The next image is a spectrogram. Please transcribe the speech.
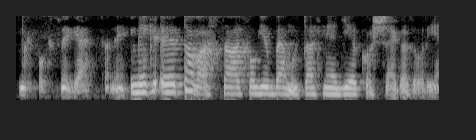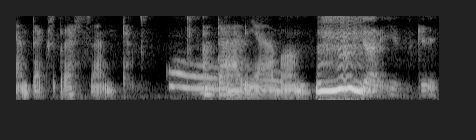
Mit fogsz még játszani? Még ö, tavasszal fogjuk bemutatni a Gyilkosság az Orient Expressen-t a Táliában. Izgi.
